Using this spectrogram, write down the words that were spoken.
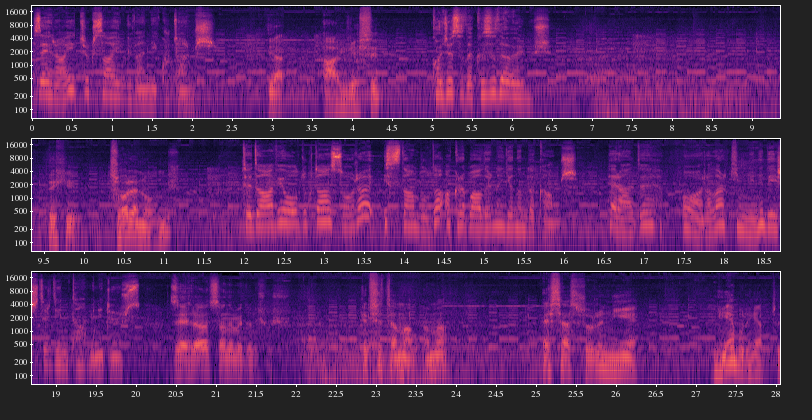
Zehra'yı Türk sahil güvenliği kurtarmış. Ya ailesi? Kocası da kızı da ölmüş. Peki sonra ne olmuş? Tedavi olduktan sonra İstanbul'da akrabalarının yanında kalmış. Herhalde o aralar kimliğini değiştirdiğini tahmin ediyoruz. Zehra Sanem'e dönüşmüş. Hepsi tamam ama esas soru niye? Niye bunu yaptı?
